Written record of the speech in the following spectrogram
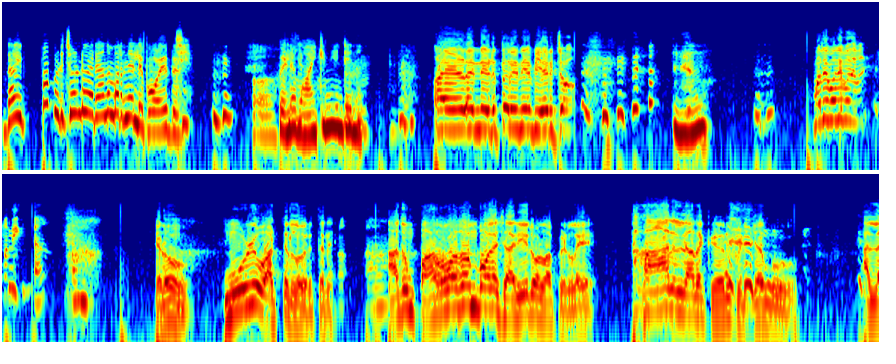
ദാ ഇപ്പൊ പിടിച്ചോണ്ട് വരാന്ന് പറഞ്ഞല്ലേ പോയത്? പെണ്ണെ വാങ്ങിക്കുന്നതിന്റെ അയാൾ എന്നെ എടുത്തെറിയ ഞാൻ വിചാരിച്ചോ? മതി മതി മതി മതി. എടോ മുഴുവട്ടുള്ള ഒരുത്തനെ. അതും പർവതം പോലെ ശരീരമുള്ള പിള്ളയെ താനല്ലാതെ കേറി പിടിക്കാൻ പോകും അല്ല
